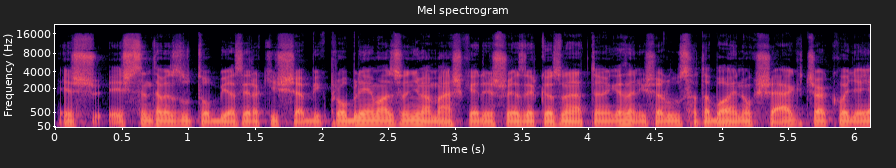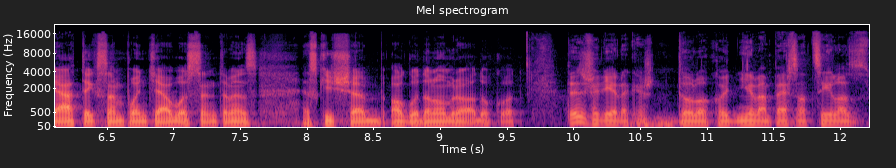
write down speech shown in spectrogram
és, és szerintem ez az utóbbi azért a kisebbik probléma. Az nyilván más kérdés, hogy azért közben ettől még ezen is elúszhat a bajnokság, csak hogy a játék szempontjából szerintem ez, ez kisebb aggodalomra ad okot. De ez is egy érdekes dolog, hogy nyilván persze a cél az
